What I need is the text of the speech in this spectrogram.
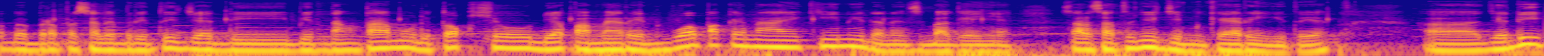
uh, beberapa selebriti jadi bintang tamu di talk show dia pamerin gua pakai Nike ini dan lain sebagainya. Salah satunya Jim Carrey gitu ya. Uh, jadi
